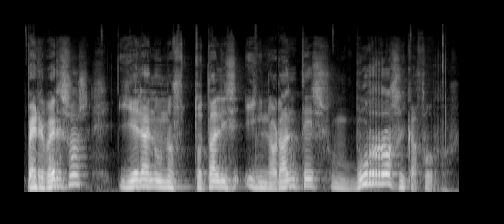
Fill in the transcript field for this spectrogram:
perversos, y eran unos totales ignorantes, burros y cazurros.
